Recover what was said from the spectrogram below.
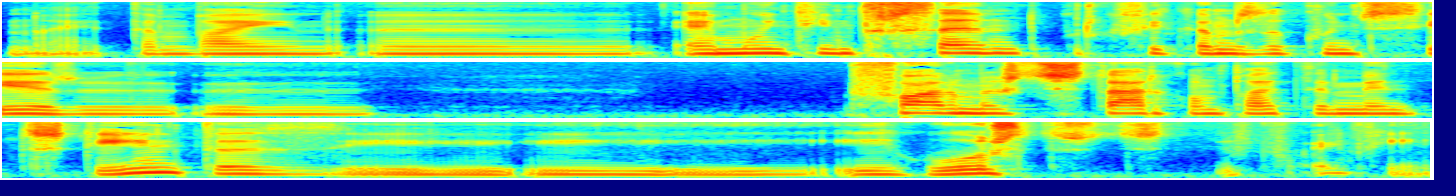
não é? também eh, é muito interessante porque ficamos a conhecer eh, formas de estar completamente distintas e, e- e gostos, enfim,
